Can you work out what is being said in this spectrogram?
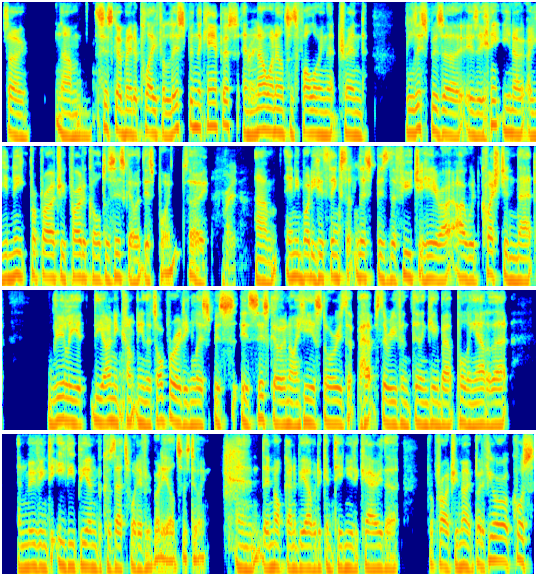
So um, Cisco made a play for Lisp in the campus, and right. no one else is following that trend. Lisp is a is a you know a unique proprietary protocol to Cisco at this point. So right. Um, anybody who thinks that Lisp is the future here, I, I would question that really the only company that's operating Lisp is, is Cisco. And I hear stories that perhaps they're even thinking about pulling out of that and moving to EVPN because that's what everybody else is doing. And they're not going to be able to continue to carry the proprietary mode. But if you're, of course,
